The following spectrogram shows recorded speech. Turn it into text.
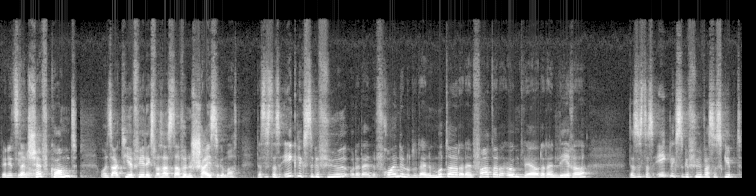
Wenn jetzt dein Genau. Chef kommt und sagt, hier Felix, was hast du da für eine Scheiße gemacht? Das ist das ekligste Gefühl oder deine Freundin oder deine Mutter oder dein Vater oder irgendwer oder dein Lehrer. Das ist das ekligste Gefühl, was es gibt.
